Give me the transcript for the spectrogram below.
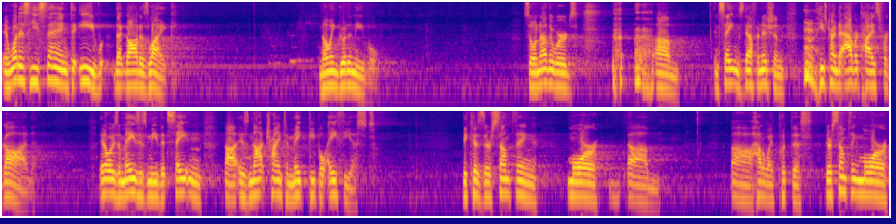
And what is he saying to Eve that God is like? Knowing good and evil. So, in other words, um, in Satan's definition, he's trying to advertise for God. It always amazes me that Satan uh, is not trying to make people atheist because there's something more um, uh, how do I put this? There's something more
